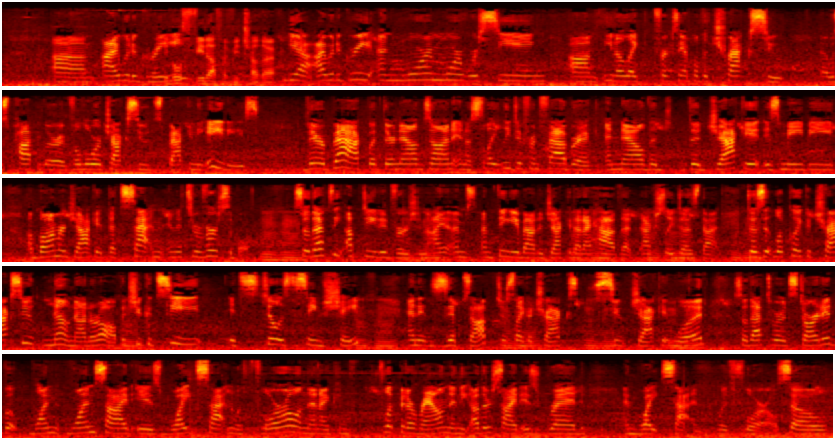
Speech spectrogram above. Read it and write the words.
um, i would agree they both feed off of each other. yeah, I would agree. And more and more, we're seeing, um, you know, like for example, the tracksuit that was popular, velour tracksuits back in the '80s. They're back, but they're now done in a slightly different fabric, and now the the jacket is maybe a bomber jacket that's satin and it's reversible. Mm-hmm. So that's the updated version. Mm-hmm. I, I'm I'm thinking about a jacket that I mm-hmm. have that actually does that. Does it look like a tracksuit? No, not at all. But you could see it still is the same shape, and it zips up just like a tracksuit jacket would. So that's where it started. But one one side is white satin with floral, and then I can flip it around, and the other side is red and white satin with floral. So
